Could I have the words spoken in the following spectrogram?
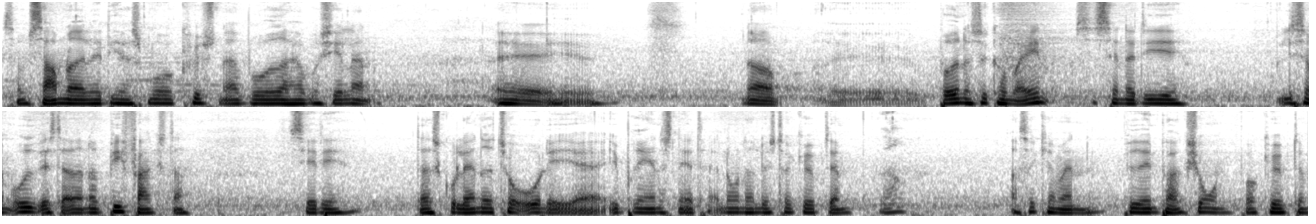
som samler alle de her små kystnære båder her på Sjælland. Øh, når øh, bådene så kommer ind, så sender de ligesom ud, hvis der er noget bifangster, siger de, der skulle landet to ål i, uh, i Brians net, er nogen, der har lyst til at købe dem. Nå. Og så kan man byde ind på auktion på at købe dem.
